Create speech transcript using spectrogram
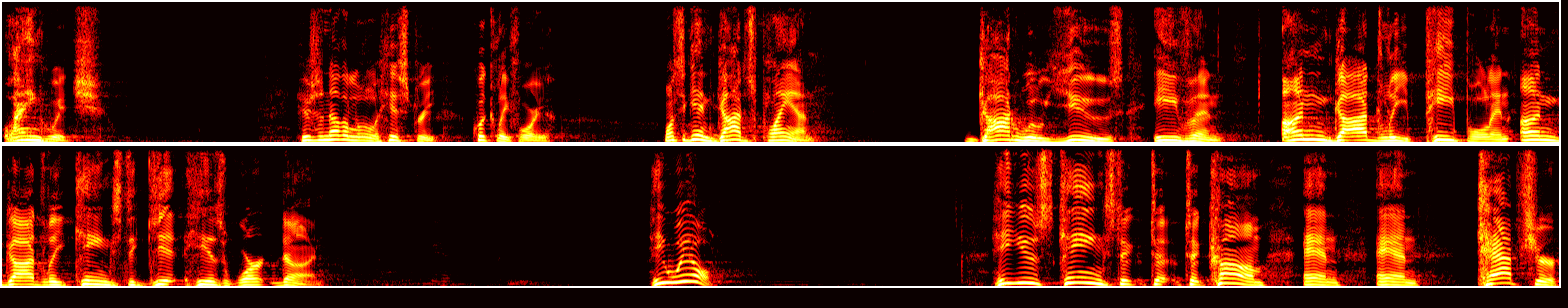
language. Here's another little history quickly for you. Once again, God's plan. God will use even ungodly people and ungodly kings to get his work done. He will. He used kings to, to, to come and, and capture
